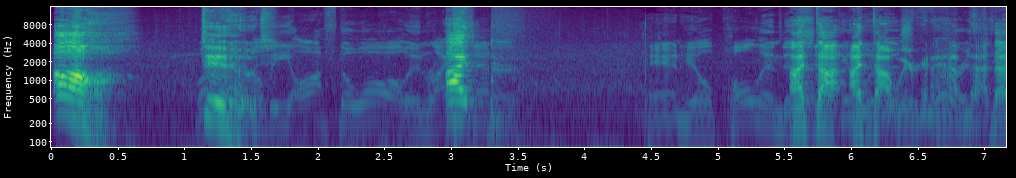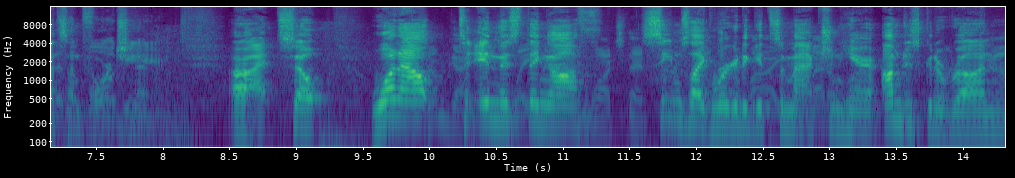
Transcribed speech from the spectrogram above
Oh, dude. Right I. I thought I thought we were gonna have that. That's unfortunate. All right, so one out to end this thing off. Seems like we're gonna get some action here. I'm just gonna run.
